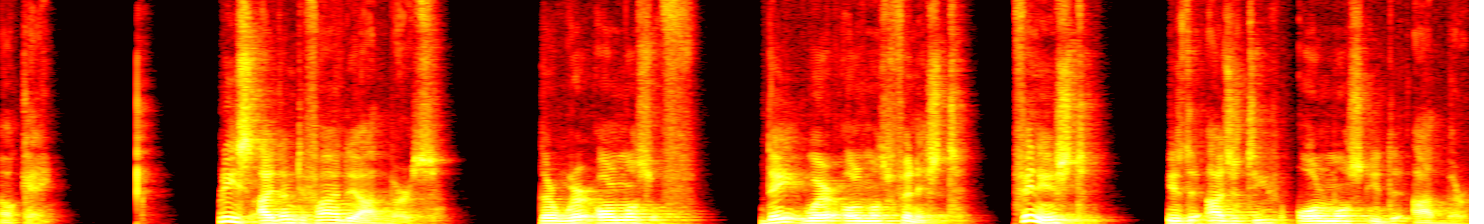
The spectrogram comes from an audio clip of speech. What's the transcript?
Okay. Please identify the adverbs. There were almost they were almost finished. Finished is the adjective, almost is the adverb.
